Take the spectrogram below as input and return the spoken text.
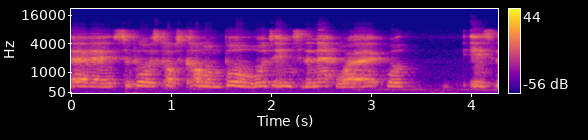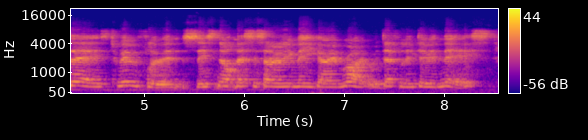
uh, supporters clubs come on board into the network, well, it's theirs to influence. It's not necessarily me going right. We're definitely doing this.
